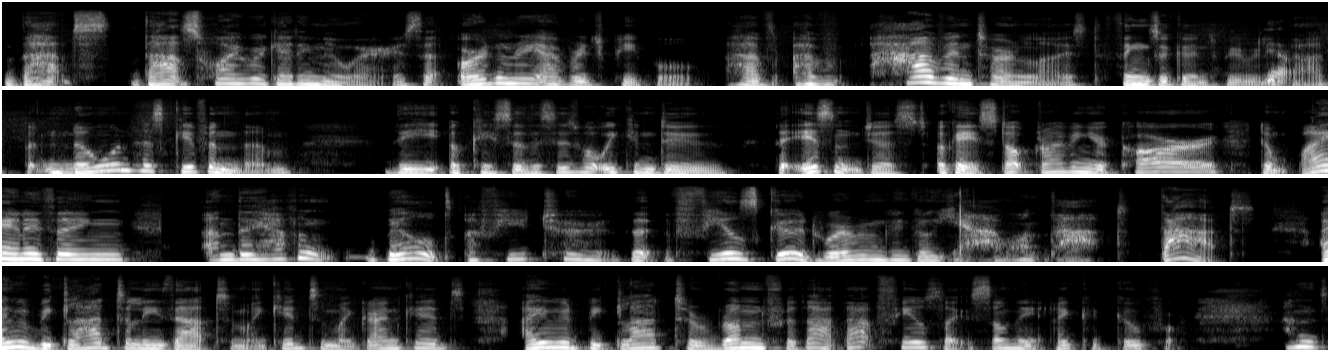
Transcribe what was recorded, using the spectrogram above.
that's that's why we're getting nowhere. Is that ordinary average people have have have internalized things are going to be really yeah. bad, but no one has given them the okay. So this is what we can do. That isn't just okay. Stop driving your car. Don't buy anything. And they haven't built a future that feels good, where everyone can go. Yeah, I want that. That I would be glad to leave that to my kids and my grandkids. I would be glad to run for that. That feels like something I could go for. And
